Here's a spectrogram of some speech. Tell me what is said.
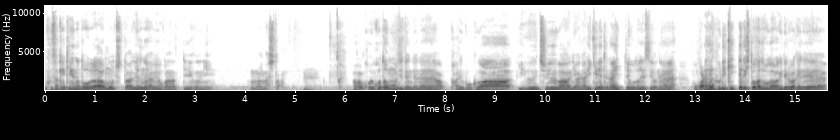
おふざけ系の動画はもうちょっと上げるのやめようかなっていうふうに思いました。うん。だからこういうことを思う時点でね、やっぱり僕は YouTuber にはなりきれてないっていうことですよね。ここら辺振り切ってる人が動画を上げてるわけで、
